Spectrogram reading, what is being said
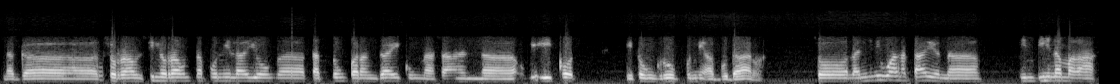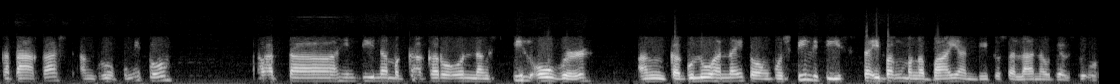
Nag ah, surround sinurround na po nila yung ah, tatlong barangay kung nasaan na umiikot itong grupo ni Abu Dar. So naniniwala tayo na hindi na makakatakas ang grupong ito at ah, hindi na magkakaroon ng spillover ang kaguluhan na ito, ang hostilities sa ibang mga bayan dito sa Lanao del Sur.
